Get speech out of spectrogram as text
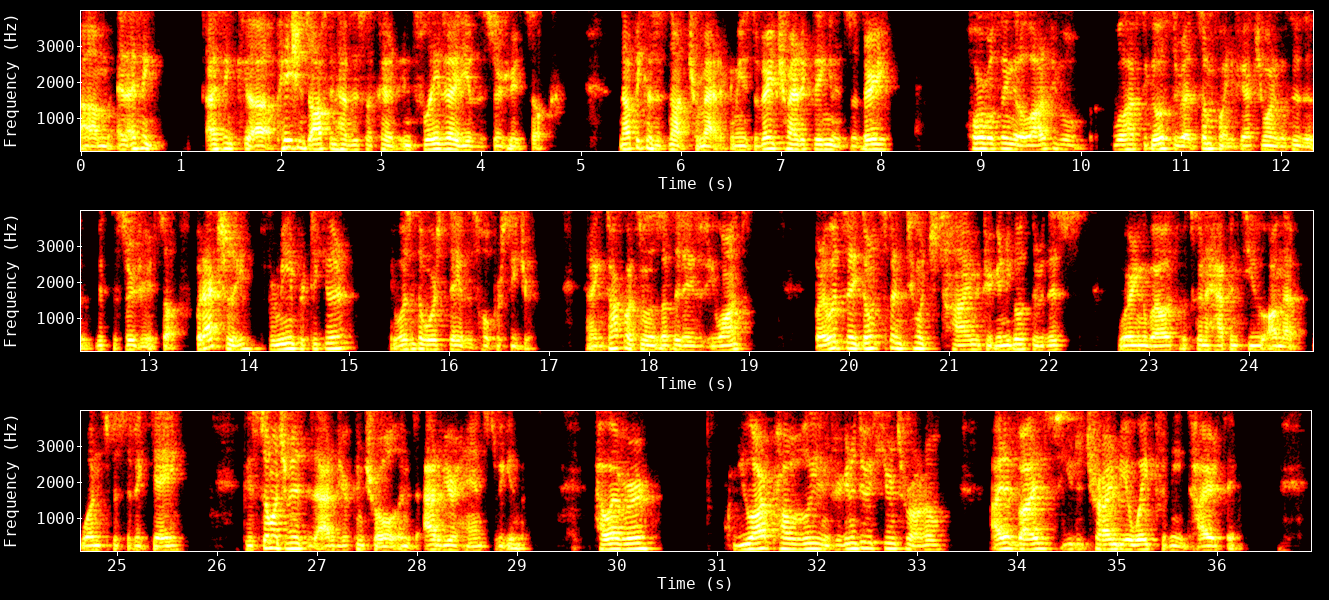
Um, and I think, I think uh, patients often have this kind of inflated idea of the surgery itself not because it's not traumatic. I mean, it's a very traumatic thing and it's a very horrible thing that a lot of people will have to go through at some point if you actually want to go through the with the surgery itself. But actually, for me in particular, it wasn't the worst day of this whole procedure. And I can talk about some of those other days if you want. But I would say don't spend too much time if you're going to go through this worrying about what's going to happen to you on that one specific day, because so much of it is out of your control and it's out of your hands to begin with. However, you are probably, and if you're going to do it here in Toronto, I'd advise you to try and be awake for the entire thing.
